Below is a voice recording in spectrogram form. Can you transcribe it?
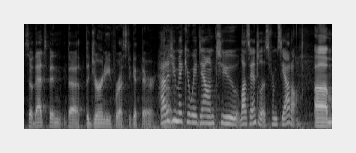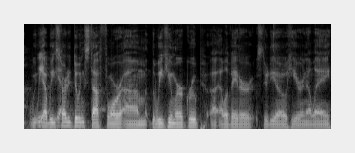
so that's been the the journey for us to get there. How did um, you make your way down to Los Angeles from Seattle? Um, We, yeah, we started doing stuff for um, the Weed Humor Group uh, Elevator Studio here in LA.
